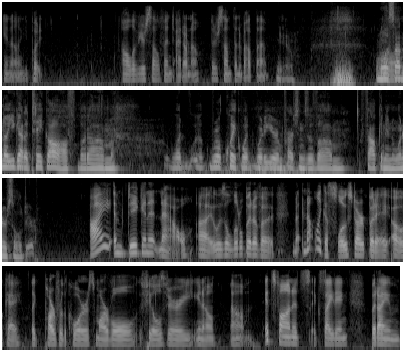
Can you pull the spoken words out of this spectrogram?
you know, you put all of yourself in. I don't know. There's something about that. Yeah. Well, Melissa, I know you got to take off, but um, what real quick? What what are your impressions of um Falcon and Winter Soldier? I am digging it now. Uh, it was a little bit of a not like a slow start, but a oh okay, like par for the course. Marvel feels very you know, um, it's fun, it's exciting, but I am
